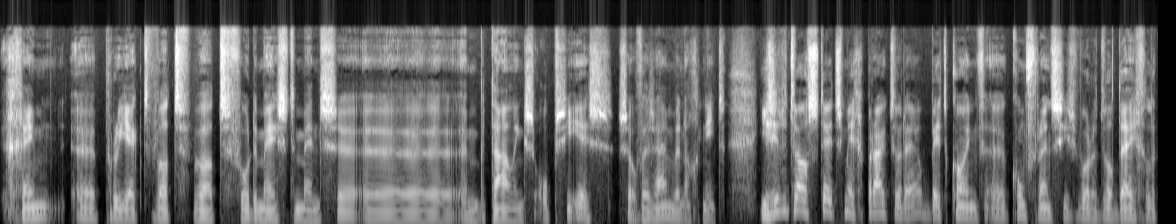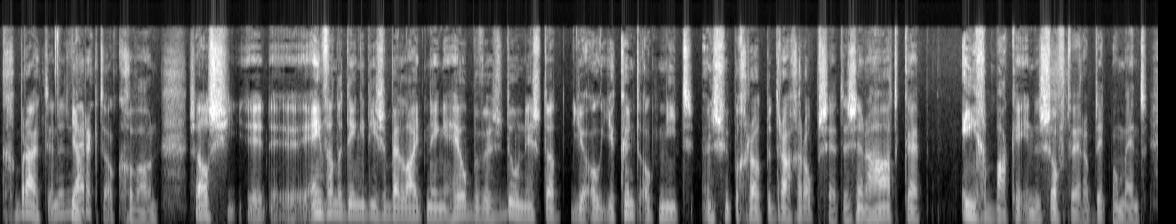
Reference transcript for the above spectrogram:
geen uh, project wat, wat voor de meeste mensen een betalingsoptie is. Zover zijn we nog niet. Je ziet het wel steeds meer gebruikt worden. Hè? Op Bitcoin-conferenties wordt het wel degelijk gebruikt en het ja. werkt ook gewoon. Zoals een van de dingen die ze bij Lightning heel bewust doen, is dat je, ook, je kunt ook niet een supergroot bedrag erop zetten. Er is een hardcap ingebakken in de software op dit moment. Dat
